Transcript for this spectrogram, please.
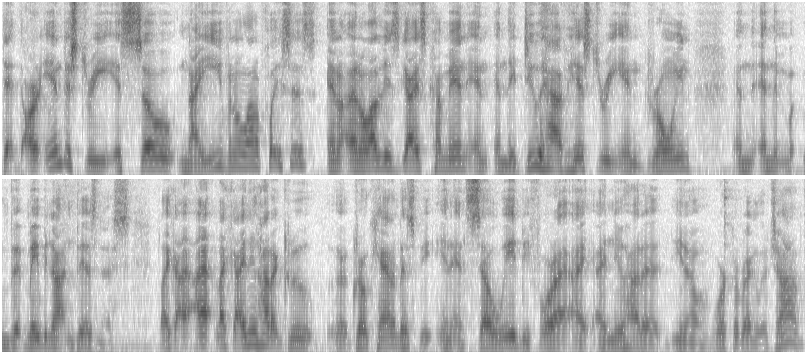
that our industry is so naive in a lot of places, and, and a lot of these guys come in and, and they do have history in growing, and and the, but maybe not in business. Like I, I like I knew how to grow uh, grow cannabis be, and, and sell weed before I, I, I knew how to you know work a regular job.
